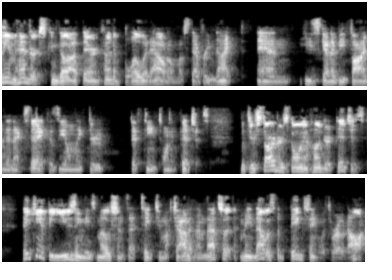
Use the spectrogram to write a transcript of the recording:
Liam Hendriks can go out there and kind of blow it out almost every night and he's going to be fine the next day because he only threw 15, 20 pitches. With your starters going 100 pitches, they can't be using these motions that take too much out of them. That's what, I mean, that was the big thing with Rodon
